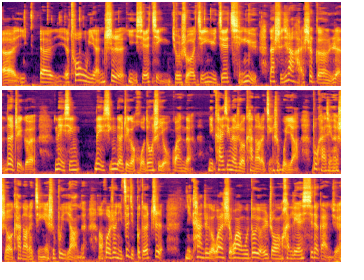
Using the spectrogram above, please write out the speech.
呃，呃，托物言志以写景，就是说景语接情语，那实际上还是跟人的这个内心。内心的这个活动是有关的。你开心的时候看到的景是不一样，不开心的时候看到的景也是不一样的啊。或者说你自己不得志，你看这个万事万物都有一种很怜惜的感觉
